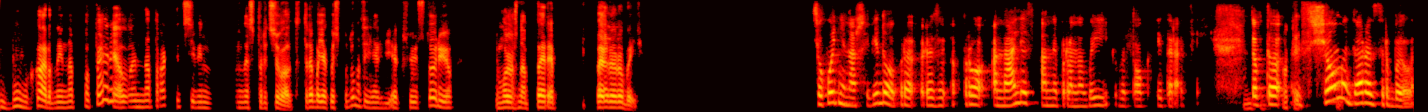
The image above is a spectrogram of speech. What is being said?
був гарний на папері, але на практиці він не спрацював. Треба якось подумати, як, як цю історію можна пере, переробити. Сьогодні наше відео про, про аналіз, а не про новий виток ітерацій. Тобто, Окей. що ми зараз зробили?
